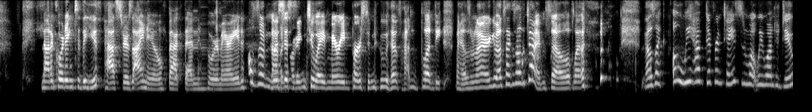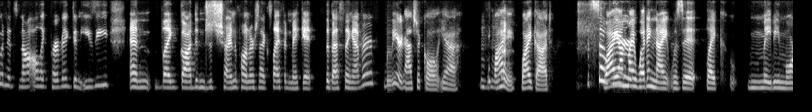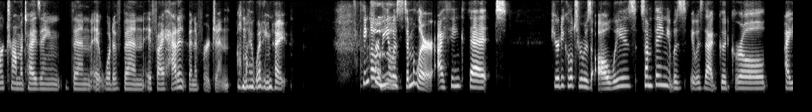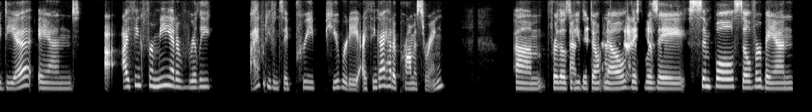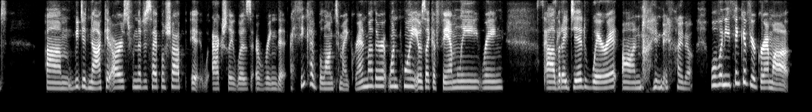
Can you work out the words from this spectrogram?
Not according to the youth pastors I knew back then who were married. also not was just- according to a married person who has had plenty. My husband and I argue about sex all the time. So I was like, oh, we have different tastes in what we want to do, and it's not all like perfect and easy. And like God didn't just shine upon our sex life and make it the best thing ever. Weird. Magical. Yeah. Mhm. Why? Why, God? It's so Why on my wedding night was it like maybe more traumatizing than it would have been if I hadn't been a virgin on my wedding night? I think for me it Uh-huh. was similar. I think that purity culture was always something. It was it was that good girl idea, and I, I think for me at a really, I would even say pre-puberty. I think I had a promise ring. Um, for those of you that don't know, this was a simple silver band. Um, we did not get ours from the disciple shop. It actually was a ring that I think had belonged to my grandmother at one point. It was like a family ring. Uh, but I did wear it on my. I know. Well, when you think of your grandma,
